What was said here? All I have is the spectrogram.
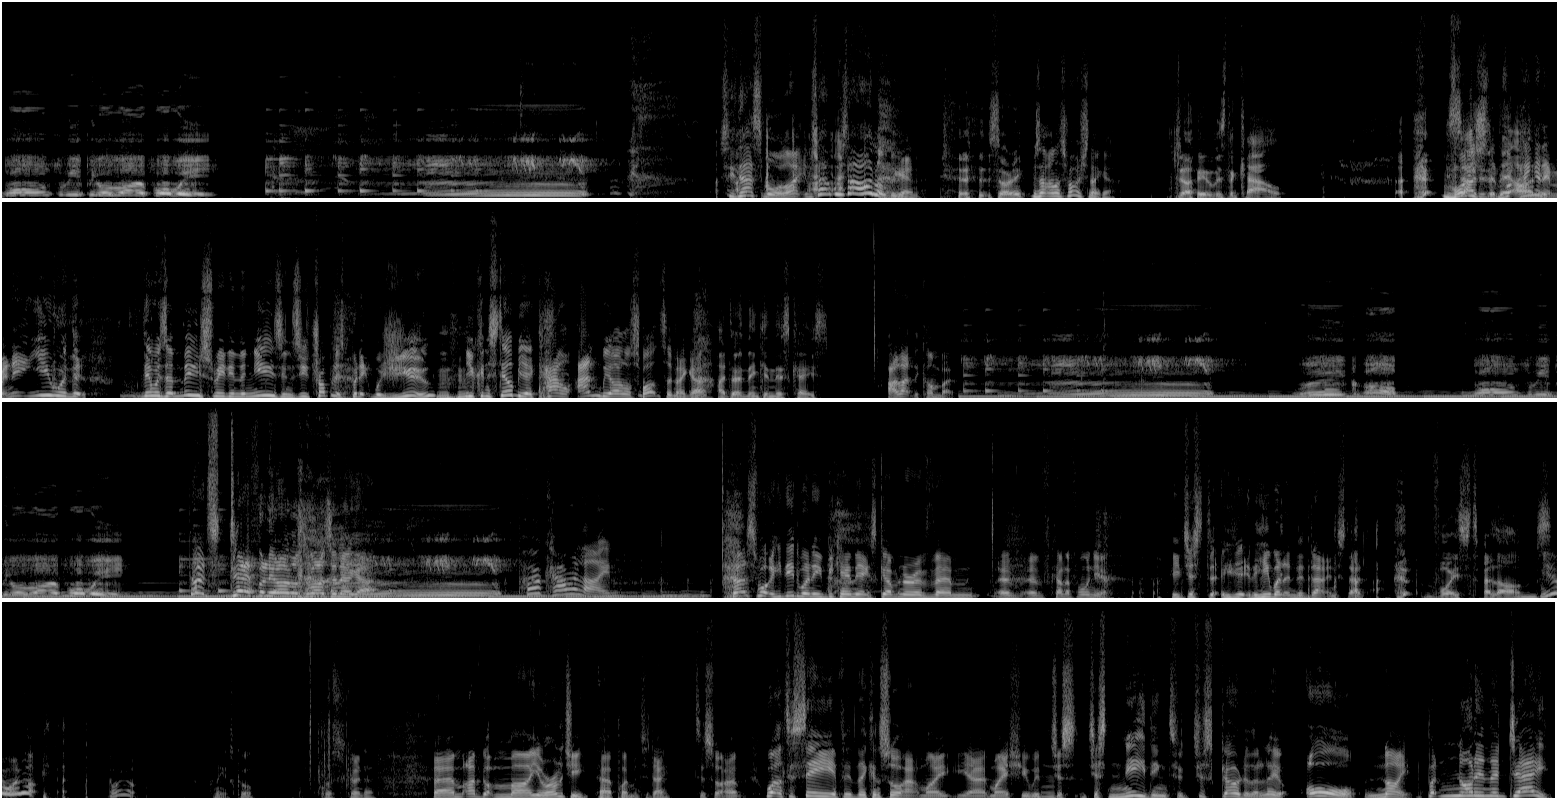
Don't sleep your life away. See, that's more like. Was that, was that Arnold again? Sorry, Was that Arnold Schwarzenegger? no, it was the cow. It Voice, a bit hang on a minute. You were the. There was a moose reading the news in Zootropolis, but it was you. Mm-hmm. You can still be a cow and be Arnold Schwarzenegger. I don't think in this case. I like the combo. Wake up! Don't sleep your life away. That's definitely Arnold Schwarzenegger. Poor Caroline. That's what he did when he became the ex-governor of um, of, of California. He just he he went and did that instead. Voiced alarms. Yeah, why not? Why not? I think it's cool. What's going down? Um, I've got my urology uh, appointment today to sort out. Well, to see if they can sort out my yeah my issue with just just needing to just go to the loo all night, but not in the day.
